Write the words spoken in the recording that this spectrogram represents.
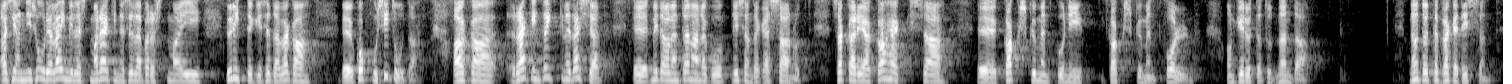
asi on nii suur ja lai, millest ma räägin ja sellepärast ma ei üritagi seda väga kokku siduda. aga räägin kõik need asjad, mida olen täna nagu issanda käest saanud. Sakaria kaheksa, kakskümmend kuni kakskümmend kolm on kirjutatud nõnda. nõnda ütleb vägede issand.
